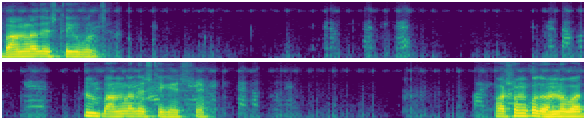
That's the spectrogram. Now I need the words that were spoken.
বাংলাদেশ থেকে বলছে। বাংলাদেশ থেকে এসছে। অসংখ্য ধন্যবাদ।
